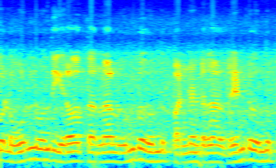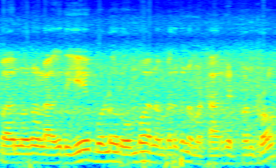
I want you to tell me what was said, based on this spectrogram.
போல் ஒன்று வந்து இருபத்தாறு நாள் ஒன்பது வந்து பன்னெண்டு நாள் ரெண்டு வந்து பதினோரு நாள் ஆகுது. ஏ போல் ஒரு ஒம்பது நம்பருக்கு நம்ம டார்கெட் பண்ணுறோம்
